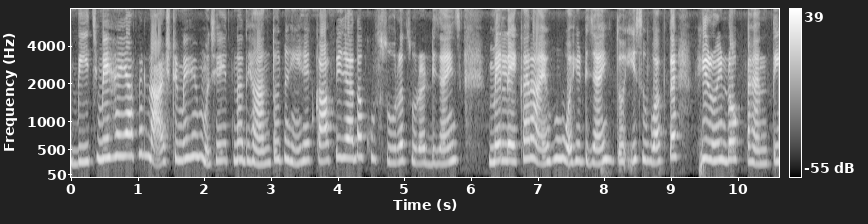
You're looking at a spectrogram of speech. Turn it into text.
बीच में है या फिर लास्ट में है, मुझे इतना ध्यान तो नहीं है। काफ़ी ज़्यादा खूबसूरत सूरत डिज़ाइंस मैं लेकर आई हूँ, वही डिज़ाइन तो इस वक्त हीरोइन लोग पहनती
